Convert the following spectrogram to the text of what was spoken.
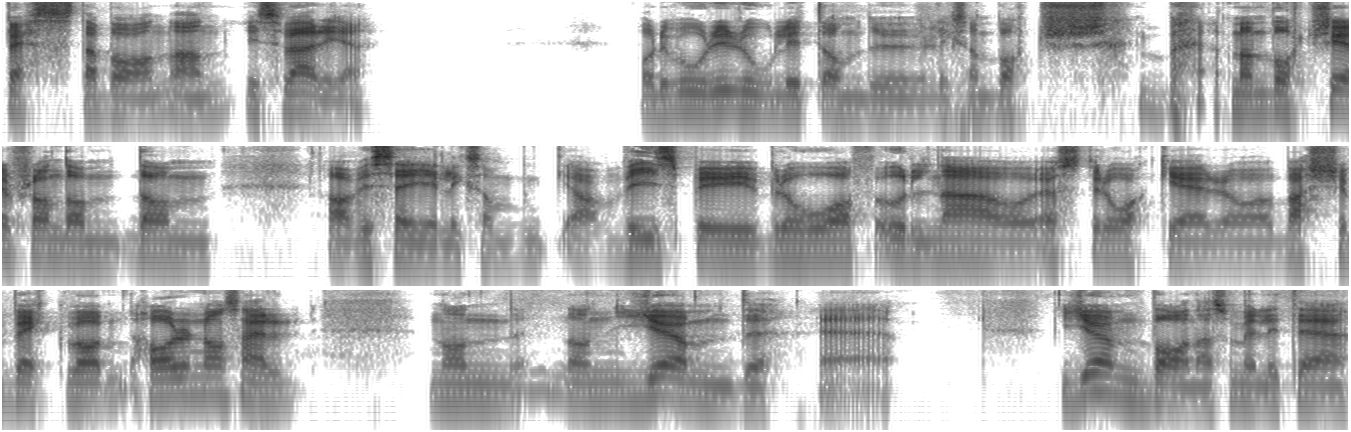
bästa banan i Sverige. Och det vore ju roligt om du liksom borts... Att man bortser från de... de ja, vi säger liksom ja, Visby, Brohof, Ullna och Österåker och Barsebäck. Vad, har du någon sån här... Någon, någon gömd... Eh, gömd bana som är lite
